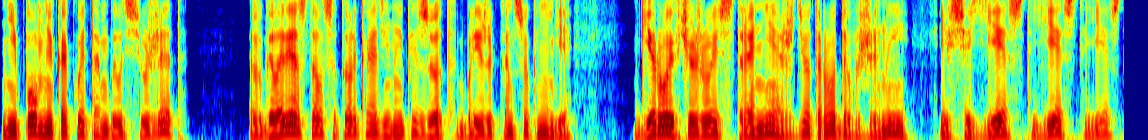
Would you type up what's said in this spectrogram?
Не помню, какой там был сюжет. В голове остался только один эпизод, ближе к концу книги. Герой в чужой стране ждет родов жены и все ест, ест, ест.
